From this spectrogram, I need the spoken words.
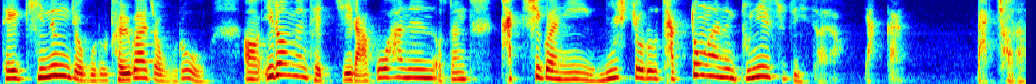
되게 기능적으로 결과적으로 어, 이러면 됐지라고 하는 어떤 가치관이 무의식적으로 작동하는 분일 수도 있어요. 약간 나처럼.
